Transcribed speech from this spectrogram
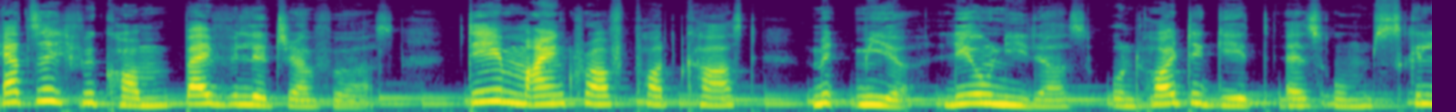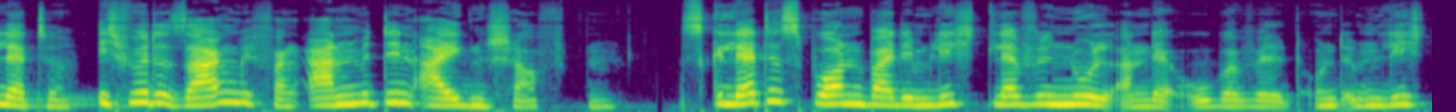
Herzlich willkommen bei Villagerverse, dem Minecraft-Podcast mit mir, Leonidas, und heute geht es um Skelette. Ich würde sagen, wir fangen an mit den Eigenschaften. Skelette spawnen bei dem Lichtlevel 0 an der Oberwelt und im Licht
